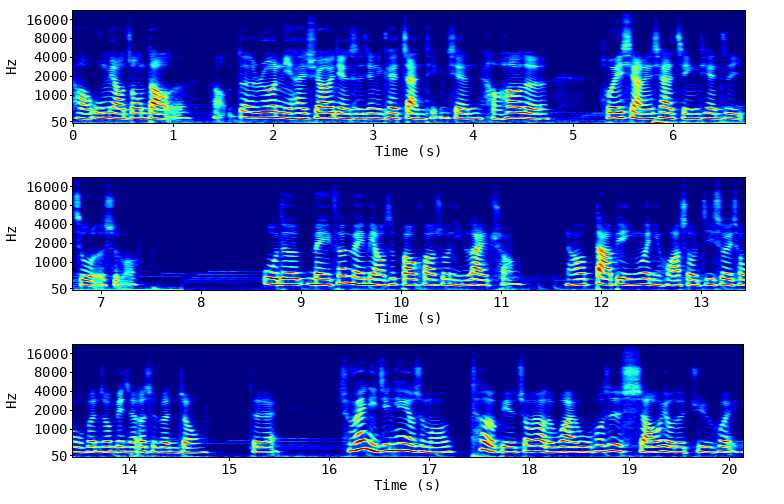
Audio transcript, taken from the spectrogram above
好，五秒钟到了。好的，如果你还需要一点时间，你可以暂停，先好好的回想一下今天自己做了什么。我的每分每秒是包括说你赖床，然后大便，因为你划手机，所以从五分钟变成二十分钟，对不对？除非你今天有什么特别重要的外物，或是少有的聚会，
